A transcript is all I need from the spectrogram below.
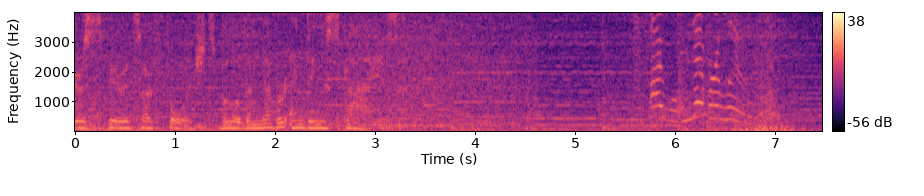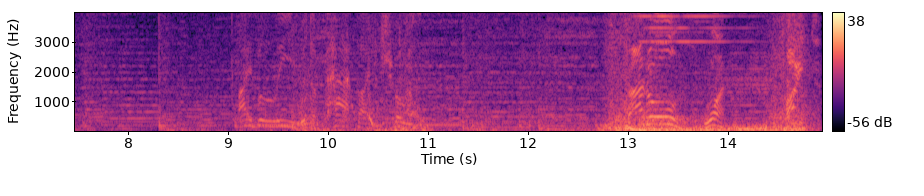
Warriors' spirits are forged below the never-ending skies. I will never lose! I believe in the path I've chosen. Battle one. Fight!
